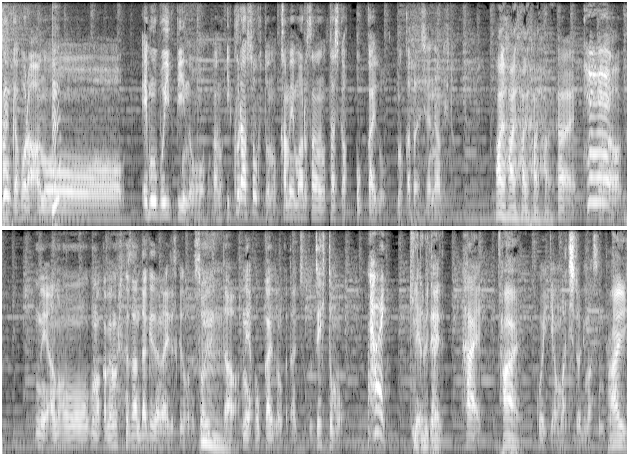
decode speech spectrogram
前回ほらあのー MVP のあのいくらソフトの亀丸さん確か北海道の方でしたよねあの人。はいはいはいはいはい。はい。へえなんかねあのーまあ、亀丸さんだけじゃないですけどそういった、ね北海道の方にちょっとぜひともはい。聞いてみたい。はい。はい。ご意見お待ちしておりますんで。はい。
